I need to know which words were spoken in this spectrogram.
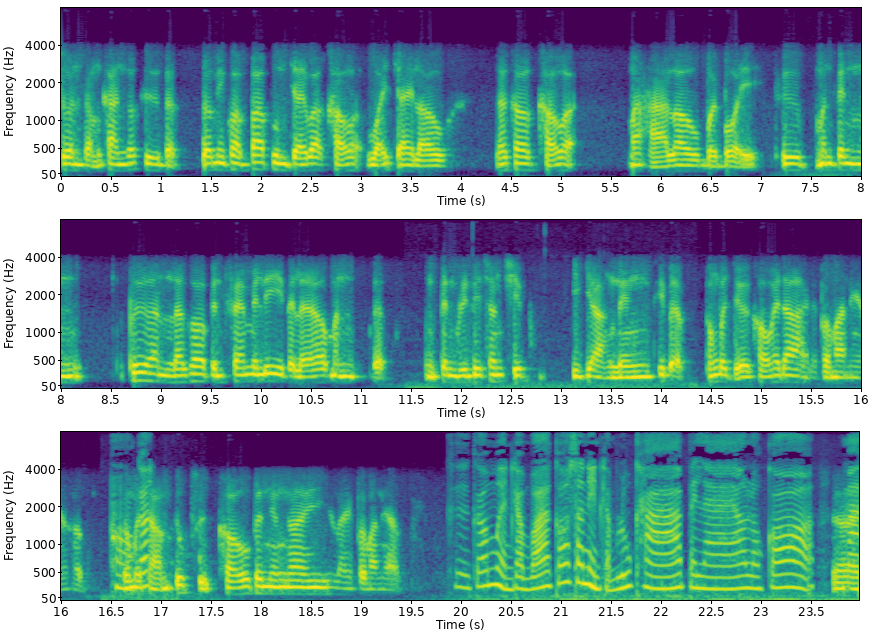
ส่วนสำคัญก็คือแบบเรามีความภาคภูมิใจว่าเขาไว้ใจเรา แล้วก็เขาอะมาหาเราบ่อยๆ คือมันเป็นเพื่อนแล้วก็เป็นแฟมิลี่ไปแล้ว มันแบบมันเป็น relationship อีกอย่างหนึ่งที่แบบต้องไปเจอเขาให้ได้ประมาณนี้ครับ ต้องไปถามทุกสึกเขาเป็นยังไงอะไรประมาณนี้ครับคือก็เหมือนกับว่าก็สนิทกับลูกค้าไปแล้ว แล้วก็มา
